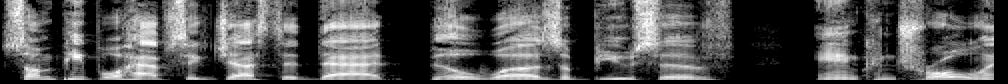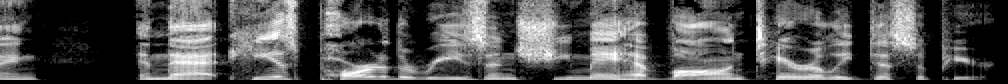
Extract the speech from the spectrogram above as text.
Some people have suggested that Bill was abusive and controlling, and that he is part of the reason she may have voluntarily disappeared.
